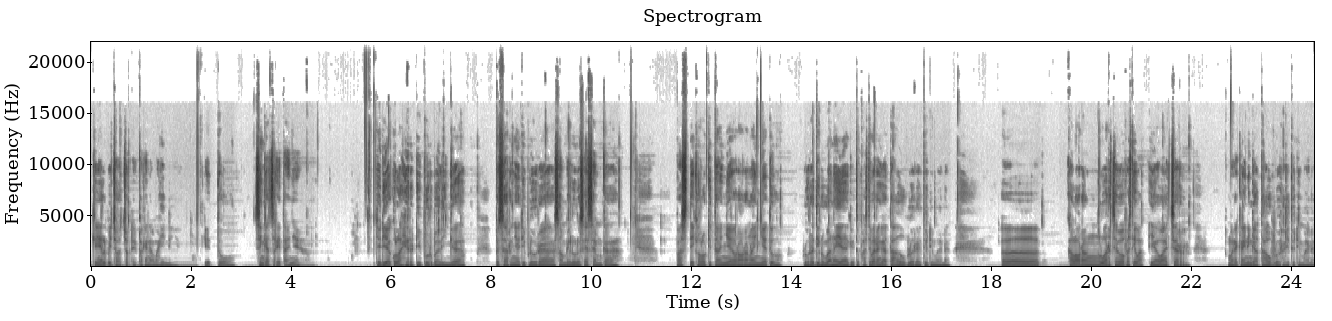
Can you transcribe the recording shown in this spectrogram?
kayaknya lebih cocok deh pakai nama ini. Gitu singkat ceritanya. Jadi aku lahir di Purbalingga besarnya di Blora sampai lulus SMK pasti kalau ditanya orang-orang lainnya tuh Blora di mana ya? Gitu pasti pada nggak tahu Blora itu di mana. Eh kalau orang luar Jawa pasti wa ya wajar mereka ini nggak tahu Blora itu di mana.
